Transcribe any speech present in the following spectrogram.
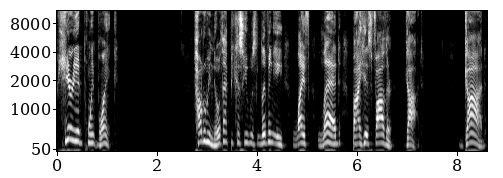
Period point blank. How do we know that? Because he was living a life led by his father, God. God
